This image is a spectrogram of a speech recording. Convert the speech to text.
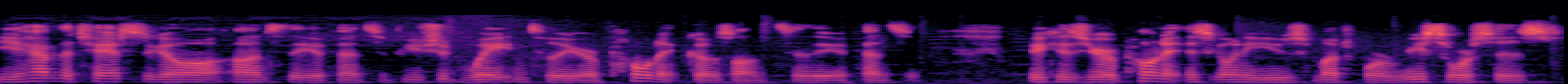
you have the chance to go on- onto the offensive, you should wait until your opponent goes onto the offensive, because your opponent is going to use much more resources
